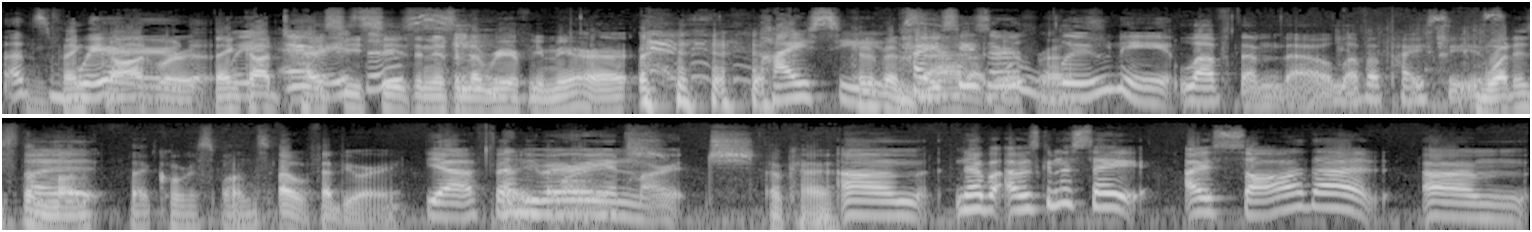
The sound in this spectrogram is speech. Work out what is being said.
That's Thank weird. God we're thank Wait, God Pisces is- season is in the rearview mirror. Pisces. Pisces are loony. Love them though. Love a Pisces. what is the But, month that corresponds? Oh, February. Yeah, February and March. March. Okay. Um, no, but I was gonna say I saw that um,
